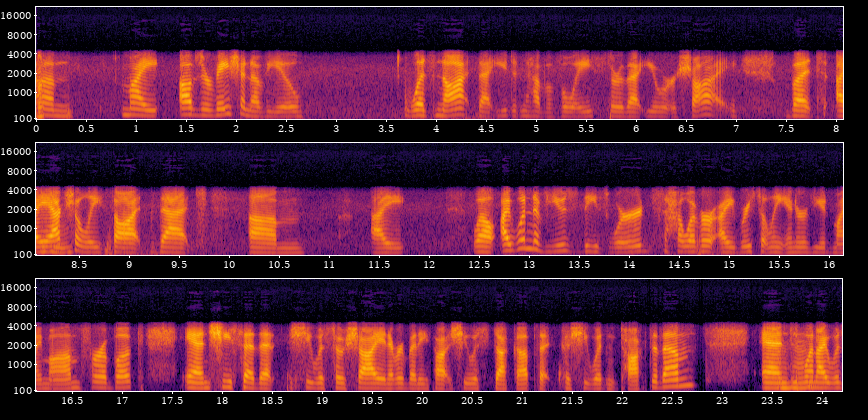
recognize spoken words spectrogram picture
um, my observation of you was not that you didn't have a voice or that you were shy, but I mm-hmm. actually thought that um, I well, I wouldn't have used these words. However, I recently interviewed my mom for a book, and she said that she was so shy and everybody thought she was stuck up that because she wouldn't talk to them. And mm-hmm. when I was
